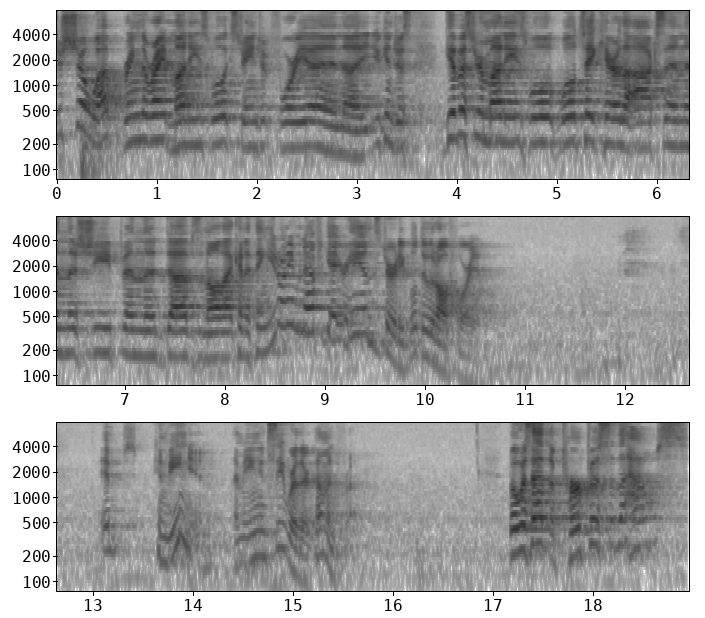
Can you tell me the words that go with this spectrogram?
Just show up, bring the right monies, we'll exchange it for you, and uh, you can just give us your monies. We'll, we'll take care of the oxen and the sheep and the doves and all that kind of thing. You don't even have to get your hands dirty. We'll do it all for you. It's convenient. I mean, you can see where they're coming from. But was that the purpose of the house?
